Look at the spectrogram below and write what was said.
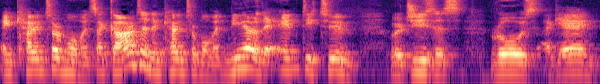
encounter moments, a garden encounter moment near the empty tomb where Jesus rose again.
